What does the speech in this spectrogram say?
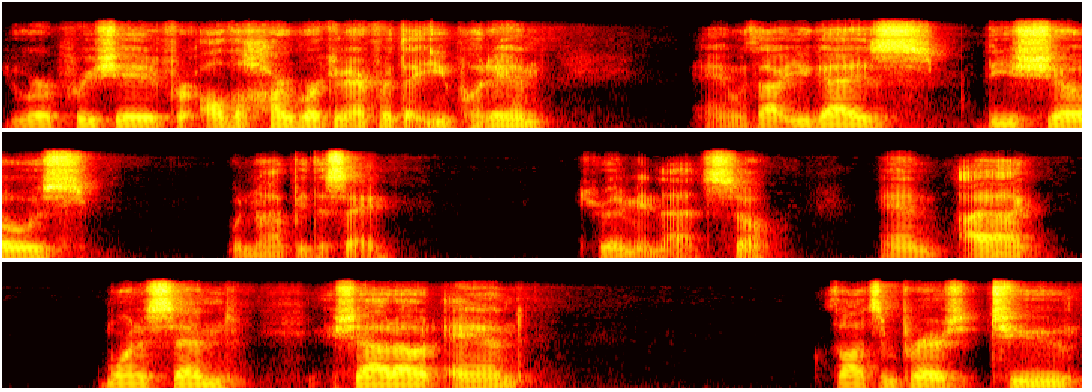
you are appreciated for all the hard work and effort that you put in. And without you guys, these shows would not be the same. I really mean that. So, and I want to send a shout out and thoughts and prayers to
